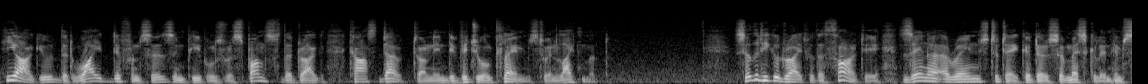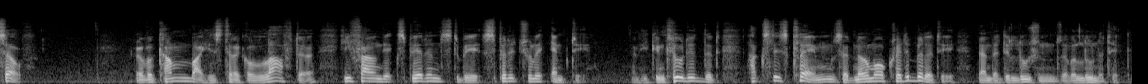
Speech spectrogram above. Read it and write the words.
He argued that wide differences in people's response to the drug cast doubt on individual claims to enlightenment. So that he could write with authority, Zaehner arranged to take a dose of mescaline himself. Overcome by hysterical laughter, he found the experience to be spiritually empty, and he concluded that Huxley's claims had no more credibility than the delusions of a lunatic.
